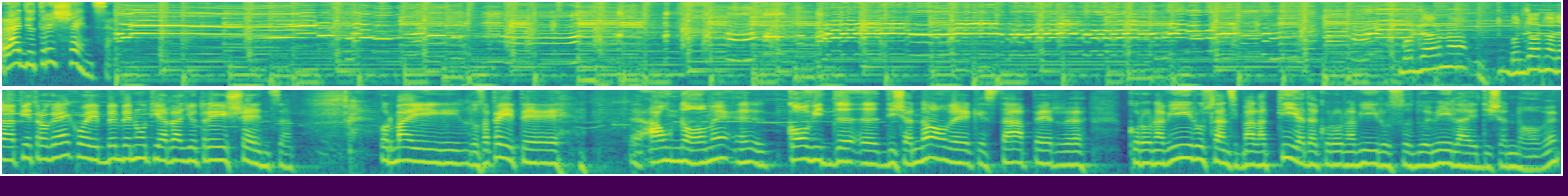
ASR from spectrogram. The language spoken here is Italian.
Radio Trescenza. Buongiorno, buongiorno da Pietro Greco e benvenuti a Radio 3 Scienza. Ormai lo sapete, eh, ha un nome, eh, Covid-19 che sta per coronavirus, anzi malattia da coronavirus 2019.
